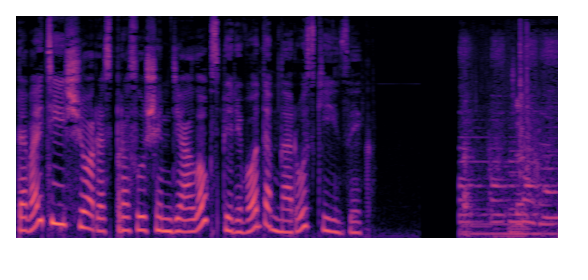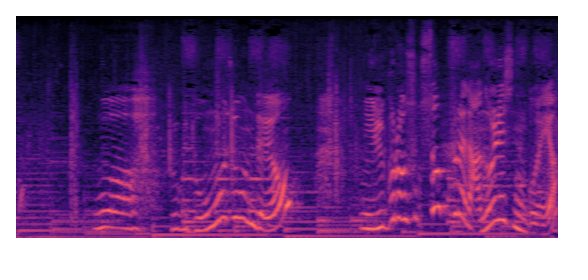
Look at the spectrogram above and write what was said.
давайте еще раз прослушаем диалог с переводом на русский язык. 우와, 여기 너무 좋은데요? 일부러 숙소 어플엔 안 올리시는 거예요?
